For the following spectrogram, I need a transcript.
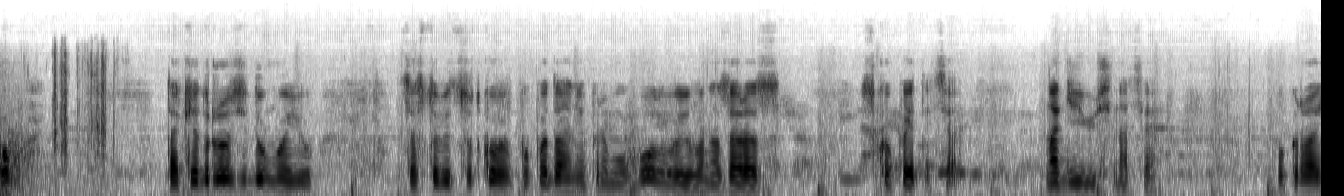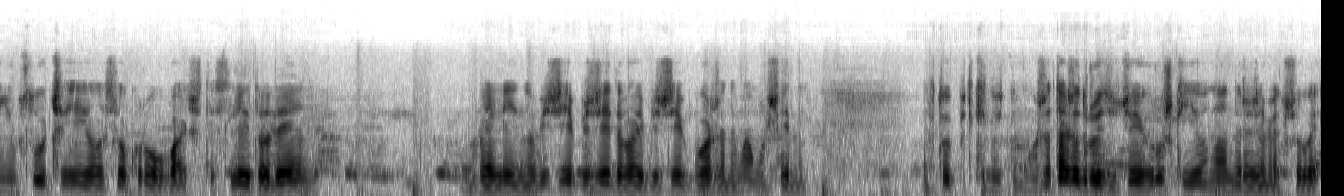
Оп. Так, я, друзі, думаю, це 100% попадання прямо в голову і вона зараз скопититься. Надіюся на це. По крайньому случаї ось окров, бачите, слід один. Блін, ну біжи, біжи, давай біжи, боже, нема машини. Ніхто підкинуть не може. Також, друзі, в цій ігрушки є онлайн режим, якщо ви.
